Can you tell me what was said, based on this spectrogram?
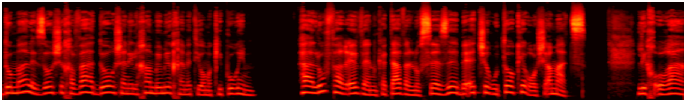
דומה לזו שחווה הדור שנלחם במלחמת יום הכיפורים. האלוף הר אבן כתב על נושא זה בעת שירותו כראש אמ"ץ. לכאורה,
